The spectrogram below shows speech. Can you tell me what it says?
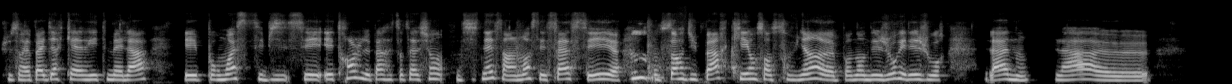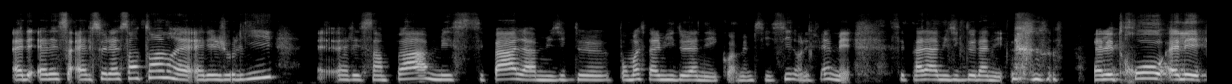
je ne saurais pas dire quel rythme est là. Et pour moi, c'est étrange de par cette sensation Disney. Normalement, c'est ça, c'est euh, mm. on sort du parc et on s'en souvient euh, pendant des jours et des jours. Là, non. Là, euh, elle, se laisse entendre, elle, est jolie, elle est sympa, mais c'est pas la musique de. Pour moi, c'est pas la musique de l'année, quoi. Même si ici, dans les faits, mais c'est pas la musique de l'année. Elle est trop, elle est,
